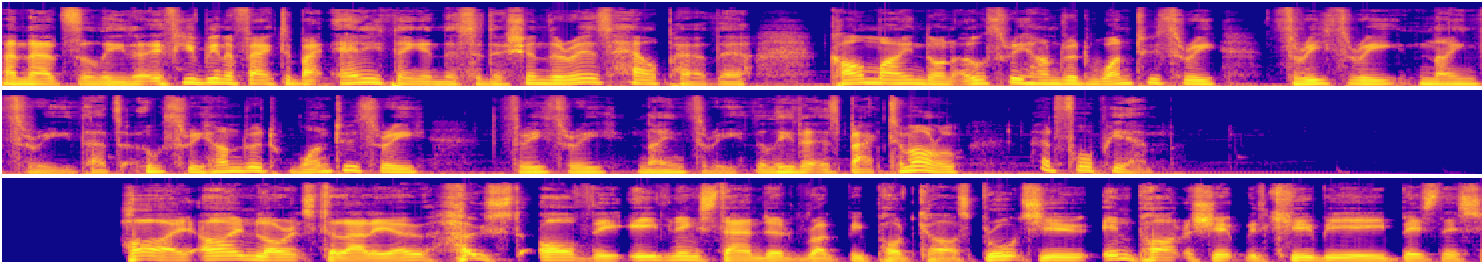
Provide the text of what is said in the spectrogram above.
And that's the leader. If you've been affected by anything in this edition, there is help out there. Call Mind on 0300 123 3393. That's 0300 123 3393. The leader is back tomorrow at 4 pm. Hi, I'm Lawrence Dallaglio, host of the Evening Standard Rugby Podcast, brought to you in partnership with QBE Business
